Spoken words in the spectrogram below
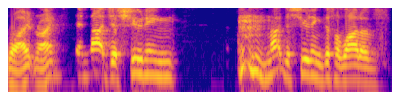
Right, right. And not just shooting, not just shooting just a lot of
